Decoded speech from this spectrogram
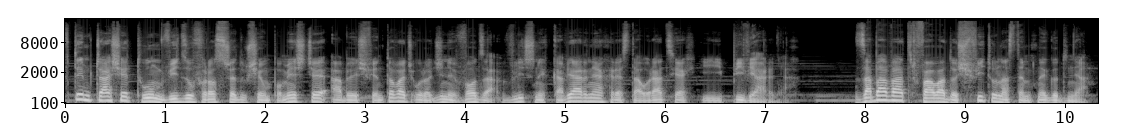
W tym czasie tłum widzów rozszedł się po mieście, aby świętować urodziny wodza w licznych kawiarniach, restauracjach i piwiarniach. Zabawa trwała do świtu następnego dnia.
